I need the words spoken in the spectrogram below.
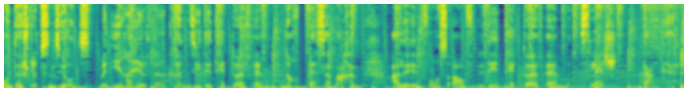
Unterstützen Sie uns. Mit Ihrer Hilfe können Sie Detektor FM noch besser machen. Alle Infos auf detektor FM/danke.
